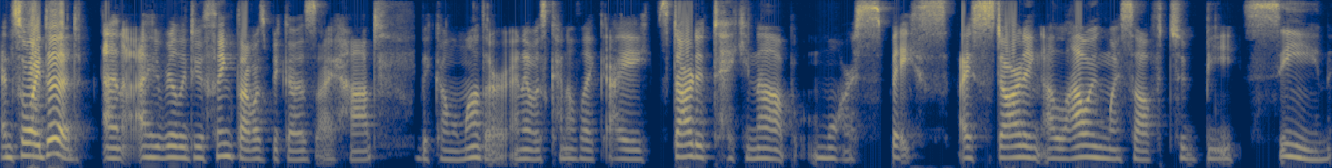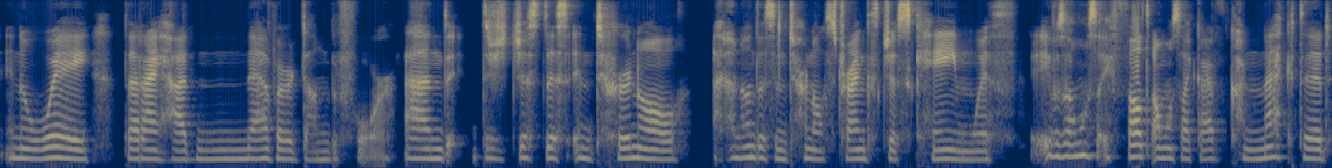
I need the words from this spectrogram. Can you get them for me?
And so I did. And I really do think that was because I had become a mother. And it was kind of like I started taking up more space. I started allowing myself to be seen in a way that I had never done before. And there's just this internal I don't know, this internal strength just came with it was almost, it felt almost like I've connected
